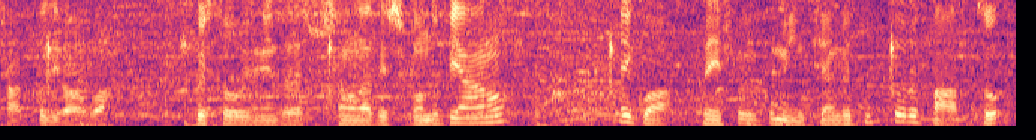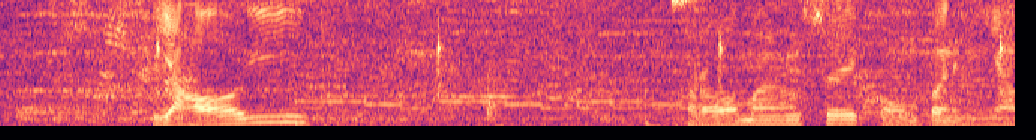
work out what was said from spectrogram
sacco di roba. Questo ovviamente adesso siamo andati al secondo piano e qua penso che cominci anche tutto il reparto yaoi romance e compagnia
